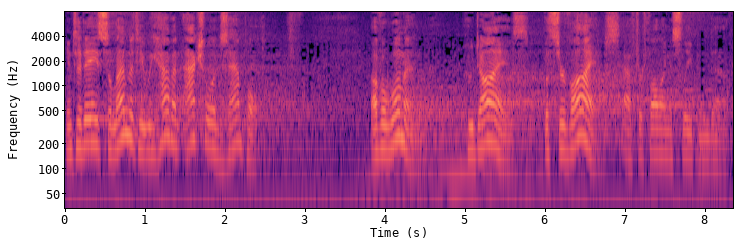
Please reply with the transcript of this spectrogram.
In today's solemnity, we have an actual example of a woman who dies but survives after falling asleep in death.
